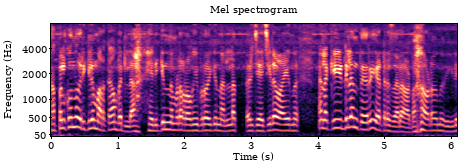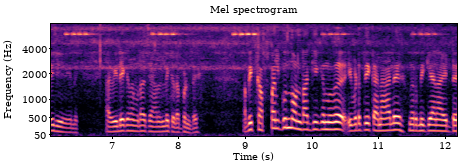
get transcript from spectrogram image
കപ്പൽക്കുന്ന് ഒരിക്കലും മറക്കാൻ പറ്റില്ല. എനിക്കും നമ്മുടെ റോമി ബ്രോയ്ക്കും നല്ല ഒരു ചേച്ചിയുടെ വായിന്ന് നല്ല കീടിലും തെറി കേട്ടൊരു സ്ഥലം കേട്ടോ അവിടെ വന്ന് വീഡിയോ ചെയ്തതിന് ആ വീഡിയോ ഒക്കെ നമ്മുടെ ചാനലിൽ കിടപ്പുണ്ട്. അപ്പോൾ ഈ കപ്പൽക്കുന്ന് ഉണ്ടാക്കിയിരിക്കുന്നത് ഇവിടുത്തെ കനാല് നിർമ്മിക്കാനായിട്ട്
